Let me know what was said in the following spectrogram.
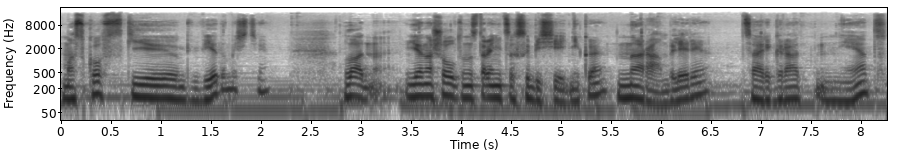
Московские ведомости? Ладно, я нашел это на страницах собеседника, на Рамблере, Царьград нет.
